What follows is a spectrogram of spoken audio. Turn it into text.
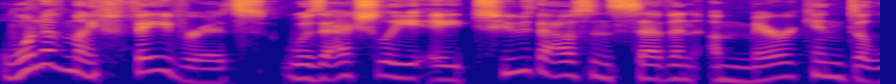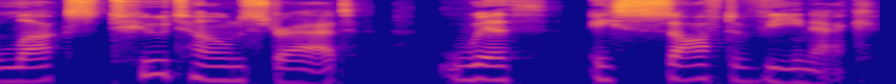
One of my favorites was actually a 2007 American Deluxe two tone strat with a soft V neck.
